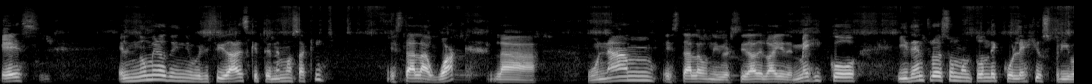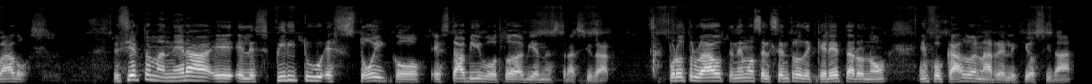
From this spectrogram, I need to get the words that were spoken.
es el número de universidades que tenemos aquí. Está la UAC, la UNAM, está la Universidad del Valle de México y dentro de eso un montón de colegios privados. De cierta manera, eh, el espíritu estoico está vivo todavía en nuestra ciudad. Por otro lado, tenemos el centro de Querétaro. Enfocado en la religiosidad.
